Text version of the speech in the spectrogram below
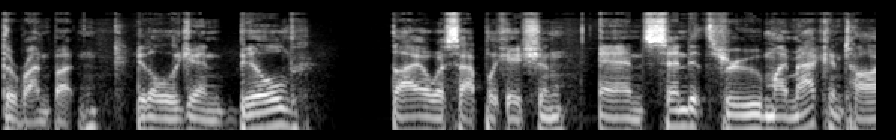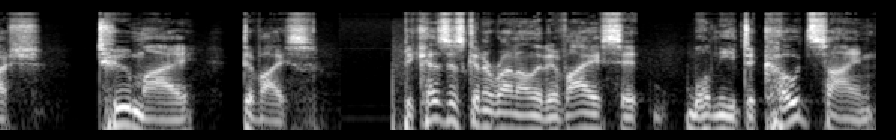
the run button. It'll again build the iOS application and send it through my Macintosh to my device because it's going to run on the device, it will need to code sign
